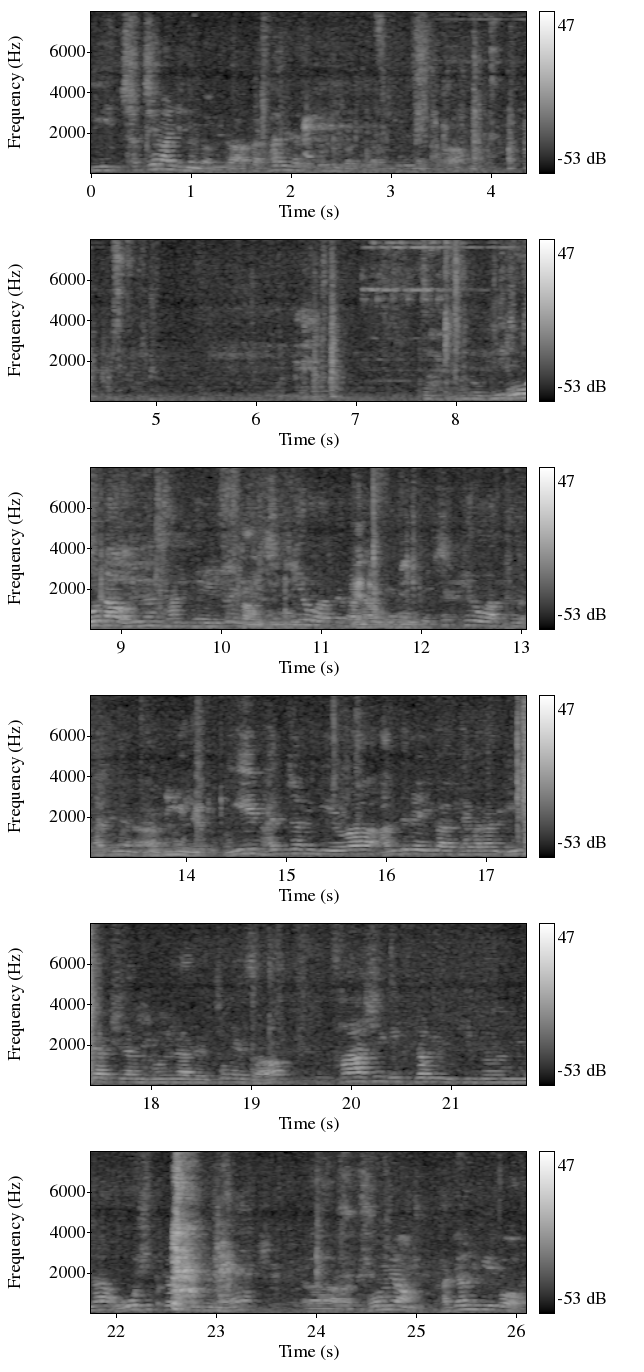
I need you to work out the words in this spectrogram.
이 자체만 있는 겁니다. 아까 사진에서 보신 것처럼 그림에서 모다 없는 상태에서 다음 이게 무구. 10kW가 왼쪽 나오는데 10kW 가지면은 이 발전기와 안드레이가 개발한 인덕션 보일러를 통해서 42평 기준이나 50평 기준의 어, 조명, 가전기구,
